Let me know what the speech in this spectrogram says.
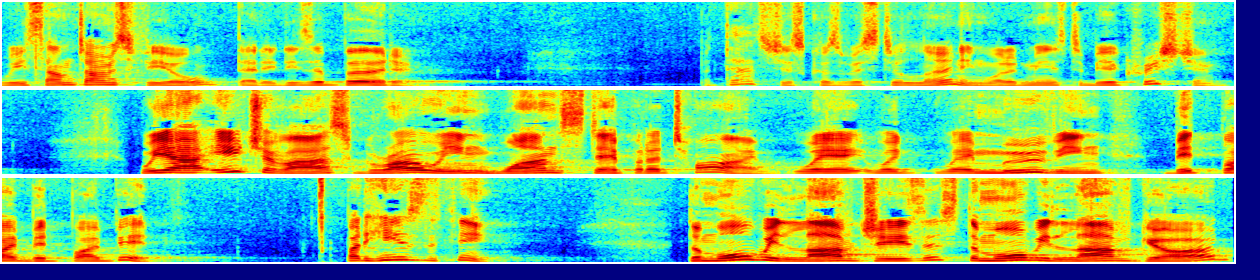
We sometimes feel that it is a burden. But that's just because we're still learning what it means to be a Christian. We are each of us growing one step at a time. We're, we're, we're moving bit by bit by bit. But here's the thing the more we love Jesus, the more we love God,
